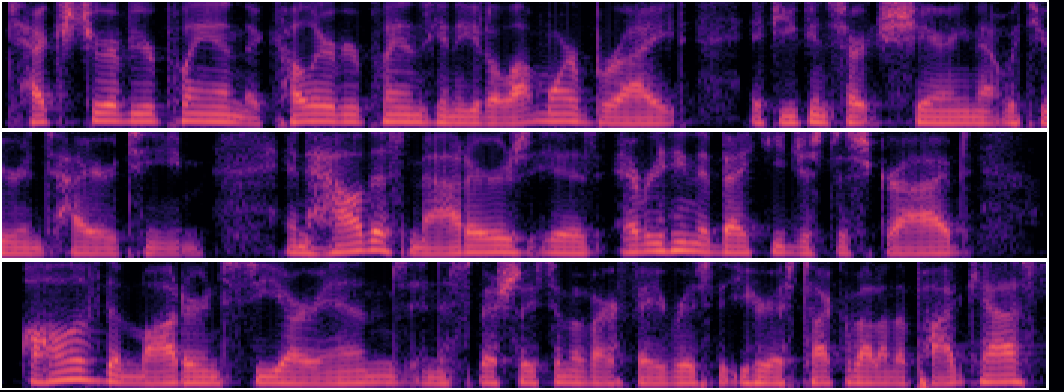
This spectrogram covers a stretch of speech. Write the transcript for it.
texture of your plan, the color of your plan is going to get a lot more bright if you can start sharing that with your entire team. And how this matters is everything that Becky just described all of the modern CRMs and especially some of our favorites that you hear us talk about on the podcast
